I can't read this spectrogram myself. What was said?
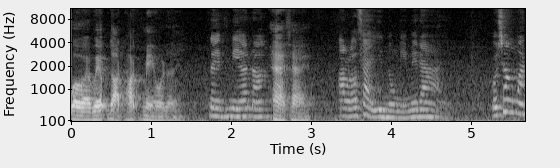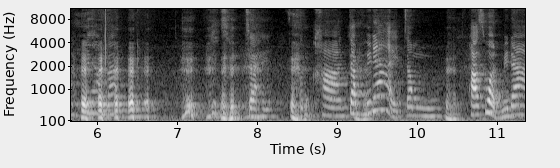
www.hotmail เลย ในเนี้ยเนาะอ่าใช่เอาแล้ว sign in ตรงนี้ไม่ได้โอ้ช่างมันไม่ทำละสนใจรำคาญจำไม่ได้จำ password ไม่ได้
